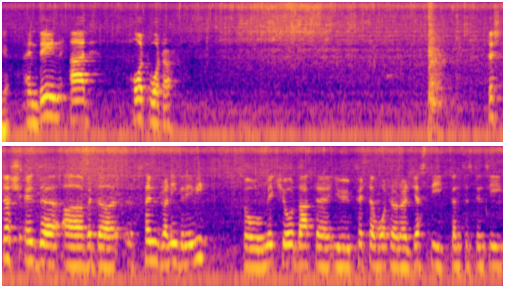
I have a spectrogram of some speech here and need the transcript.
Yeah. And then add hot water. This dish is uh, uh, with the thin runny gravy so make sure that uh, you put the water or adjust the consistency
